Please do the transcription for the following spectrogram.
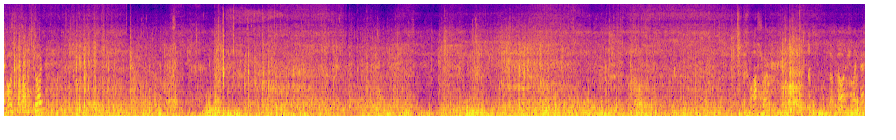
Eigentlich ausgekommen schon. Das war's schon. Auf der blauen Strecke.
